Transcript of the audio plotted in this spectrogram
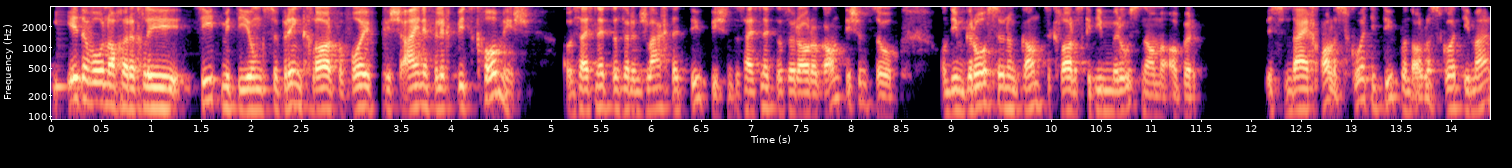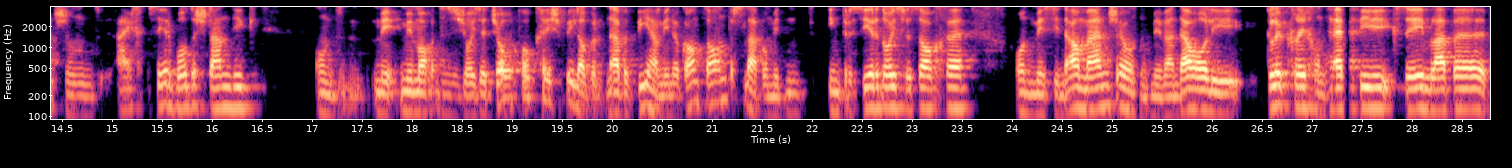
jeder, der nachher ein bisschen Zeit mit den Jungs verbringt, klar, von fünf ist einer vielleicht ein bisschen komisch. Aber das heißt nicht, dass er ein schlechter Typ ist. Und das heißt nicht, dass er arrogant ist und so. Und im Großen und Ganzen, klar, es gibt immer Ausnahmen, aber es sind eigentlich alles gute Typen und alles gute Menschen und eigentlich sehr bodenständig. Und wir, wir machen, das ist unser Job, Hockeyspiel, aber nebenbei haben wir noch ein ganz anderes Leben. Und wir interessieren uns für Sachen und wir sind auch Menschen und wir wollen auch alle glücklich und happy sehen im Leben,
